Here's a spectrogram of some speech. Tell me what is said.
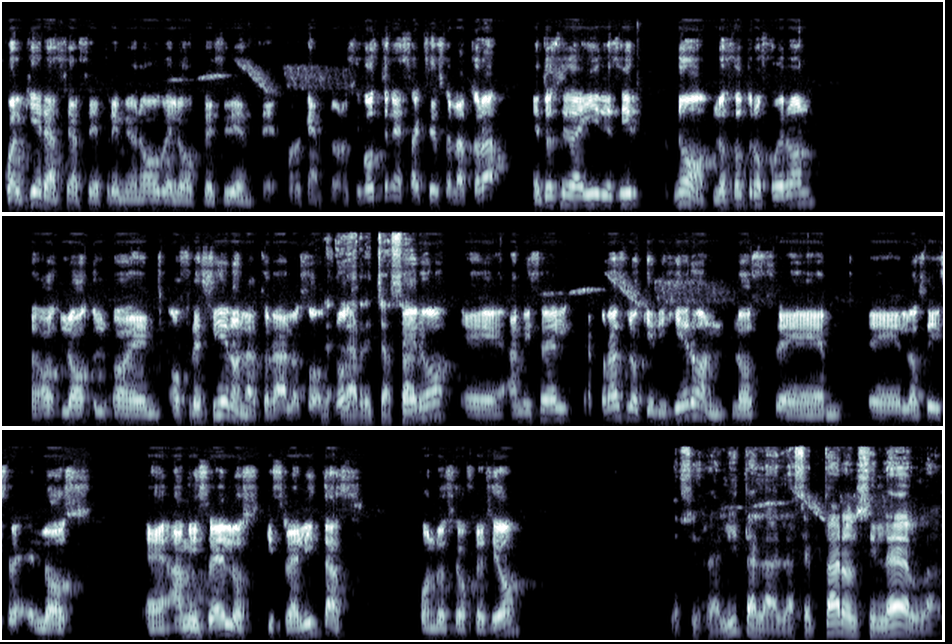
cualquiera se hace premio Nobel o presidente, por ejemplo. Si vos tenés acceso a la Torah, entonces ahí decir, no, los otros fueron, lo, lo, eh, ofrecieron la Torah a los otros. La rechazaron. Pero eh, a Israel, ¿te acuerdas lo que dijeron los, eh, los, los a Israel, los israelitas cuando se ofreció? Los israelitas la, la aceptaron sin leerla.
